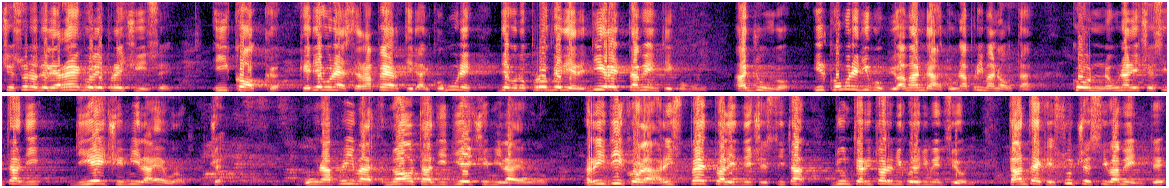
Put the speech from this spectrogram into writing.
ci sono delle regole precise. I COC che devono essere aperti dal Comune devono provvedere direttamente ai Comuni. Aggiungo, il Comune di Gubbio ha mandato una prima nota con una necessità di 10.000 euro, cioè una prima nota di 10.000 euro, ridicola rispetto alle necessità di un territorio di quelle dimensioni tant'è che successivamente,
